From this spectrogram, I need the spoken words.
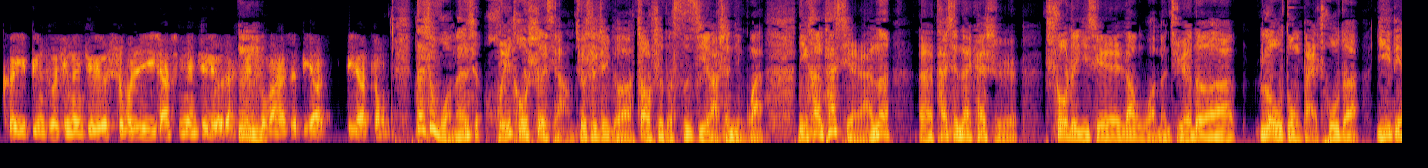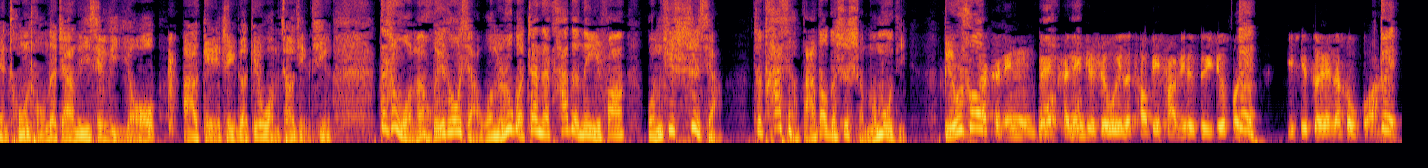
可以并处行政拘留十五日以下行政拘留的，处罚还是比较比较重的。但是我们回头设想，就是这个肇事的司机啊，申警官，你看他显然呢，呃，他现在开始说着一些让我们觉得漏洞百出的疑点重重的这样的一些理由啊，给这个给我们交警听。但是我们回头想，我们如果站在他的那一方，我们去试想，就他想达到的是什么目的？比如说，他肯定对，肯定就是为了逃避法律的追究或者。一些责任的后果，对，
